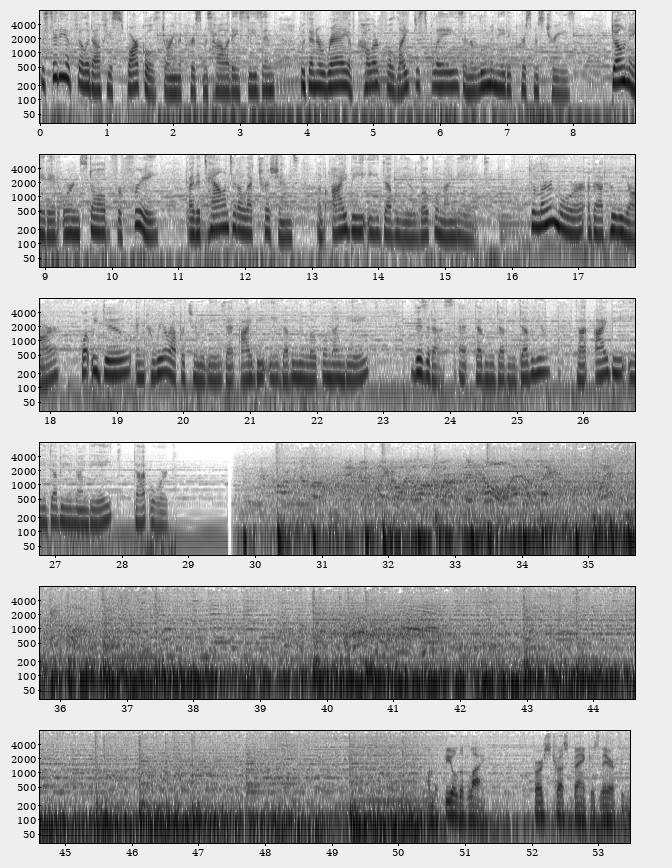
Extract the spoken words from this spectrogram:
The city of Philadelphia sparkles during the Christmas holiday season with an array of colorful light displays and illuminated Christmas trees, donated or installed for free by the talented electricians of IBEW Local 98. To learn more about who we are, what we do, and career opportunities at IBEW Local 98, visit us at www.ibew98.org. field of life, First Trust Bank is there for you.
